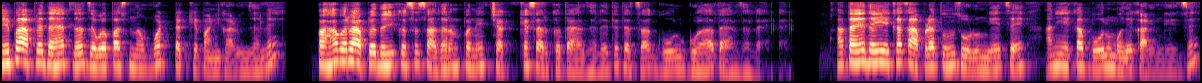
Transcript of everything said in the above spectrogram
हे पहा आपल्या दह्यातलं जवळपास नव्वद टक्के पाणी काढून झालं आहे पहा बरं आपलं दही कसं साधारणपणे चक्क्यासारखं तयार झालं आहे तर त्याचा गोल गोळा तयार झाला आहे आता हे दही एका कापडातून सोडून घ्यायचं आहे आणि एका बोलमध्ये काढून घ्यायचं आहे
